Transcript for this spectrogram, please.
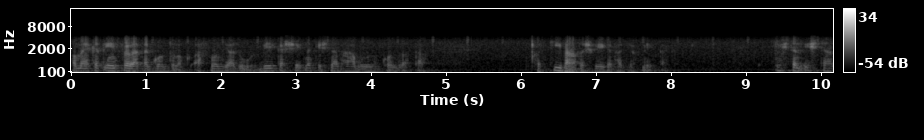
amelyeket én felületek gondolok, azt mondja az Úr, békességnek és nem háborúnak gondolata, hogy kívánatos véget adjak néktek. Isten, Isten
